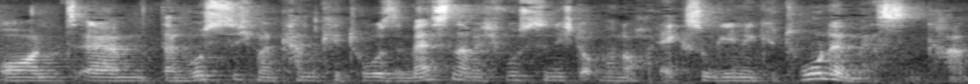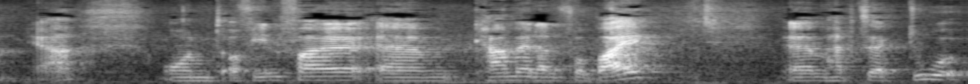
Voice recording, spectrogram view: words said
Und ähm, dann wusste ich, man kann Ketose messen, aber ich wusste nicht, ob man auch exogene Ketone messen kann. Ja? Und auf jeden Fall ähm, kam er dann vorbei, ähm, hat gesagt, du,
